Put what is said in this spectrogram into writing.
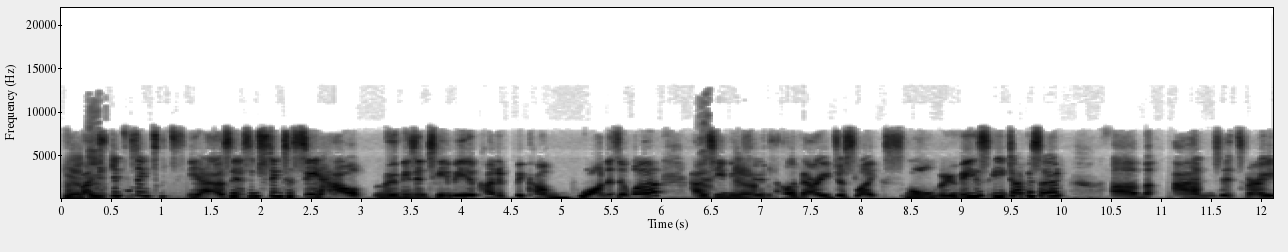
Yeah, but I it's interesting to yeah, I was saying it's interesting to see how movies and TV have kind of become one, as it were. How Yeah. TV Yeah. shows now are very just like small movies each episode. Um, and it's very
